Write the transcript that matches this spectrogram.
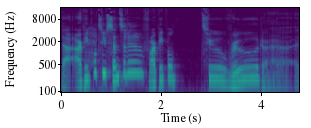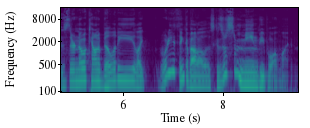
Uh, are people too sensitive? Are people too rude? Uh, is there no accountability? Like, what do you think about all this? Because there's some mean people online,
